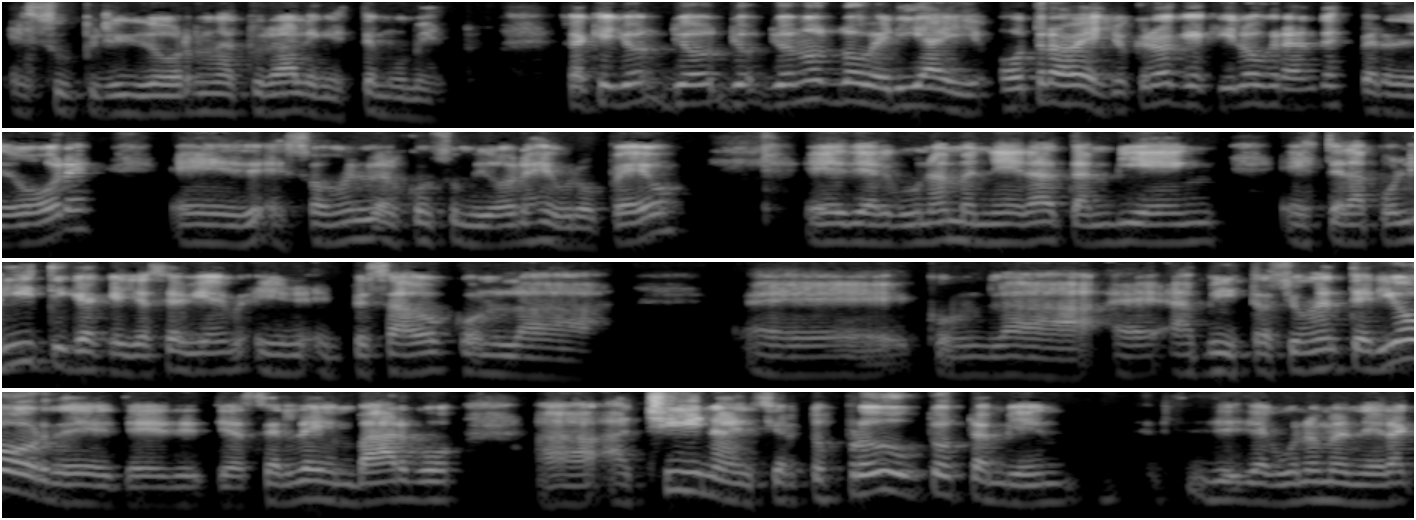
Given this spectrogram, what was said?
el natural en este momento. O sea que yo, yo, yo, yo, no lo vería ahí. Otra vez, yo creo que aquí los grandes perdedores son los consumidores europeos eh, de alguna manera también este, la política que ya se había em, eh, empezado con la, eh, con la administración anterior de, de, hacerle embargo a, China en ciertos productos, también de, alguna manera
